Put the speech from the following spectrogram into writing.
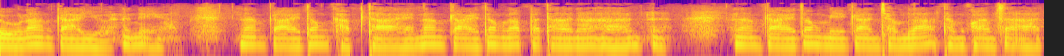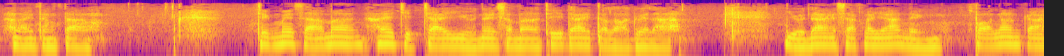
ดูร่างกายอยู่นั่นเอง ร่างกายต้องขับถ่าย ร่างกายต้องรับประทานอาหาร ร่างกายต้องมีการชำระทำความสะอาดอะไรต่างๆ จึงไม่สามารถให้จิตใจอยู่ในสมาธิได้ตลอดเวลา อยู่ได้สักระยะหนึ่ง พอร่างกาย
